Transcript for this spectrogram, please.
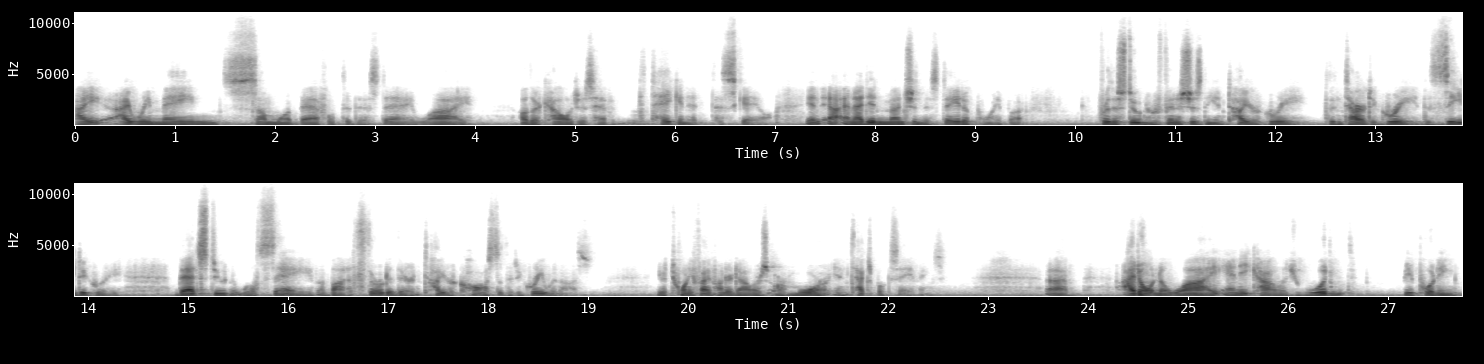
I, I remain somewhat baffled to this day why other colleges have taken it to scale. And, and I didn't mention this data point, but for the student who finishes the entire degree, the entire degree, the Z degree, that student will save about a third of their entire cost of the degree with us. You know, $2,500 or more in textbook savings. Uh, I don't know why any college wouldn't be putting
